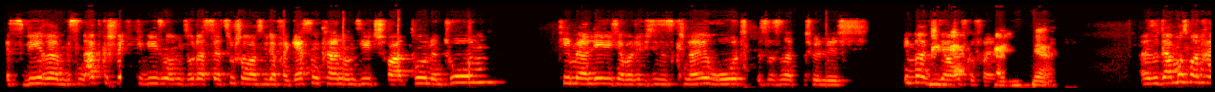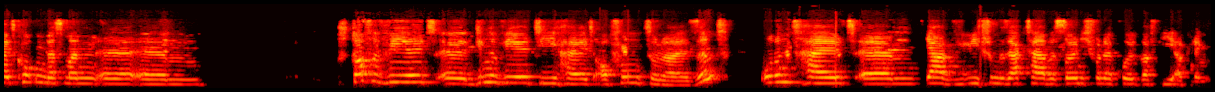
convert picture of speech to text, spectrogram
es wäre ein bisschen abgeschwächt gewesen und so, dass der Zuschauer es wieder vergessen kann und sieht schwarz Ton in Ton Thema erledigt, aber durch dieses Knallrot ist es natürlich immer wieder aufgefallen. Ja. Also da muss man halt gucken, dass man äh, ähm, Stoffe wählt, äh, Dinge wählt, die halt auch funktional sind und halt, ähm, ja, wie ich schon gesagt habe, es soll nicht von der Choreografie ablenken.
